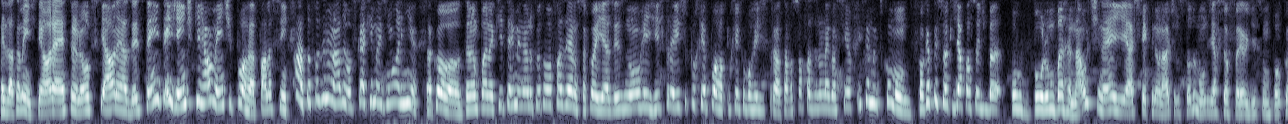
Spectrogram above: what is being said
Exatamente, tem hora extra não oficial, né? Às vezes tem, tem gente que realmente, porra, fala assim: ah, tô fazendo nada, eu vou ficar aqui mais uma horinha, sacou? Trampando aqui, terminando o que eu tava fazendo, sacou? E às vezes não registra isso porque, porra, por que, que eu vou registrar? Eu tava só fazendo um negocinho. Isso é muito comum. Qualquer pessoa que já passou de por, por um burnout, né? E acho que aqui no Nautilus todo mundo já sofreu disso um pouco,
